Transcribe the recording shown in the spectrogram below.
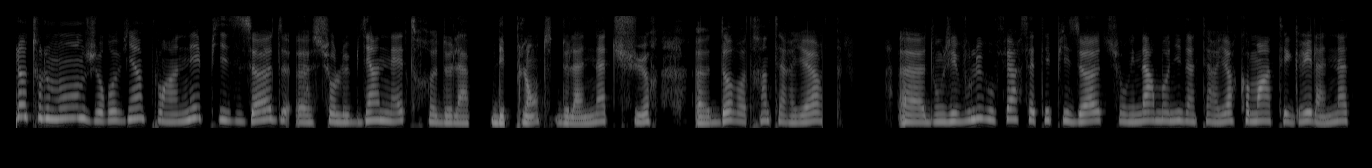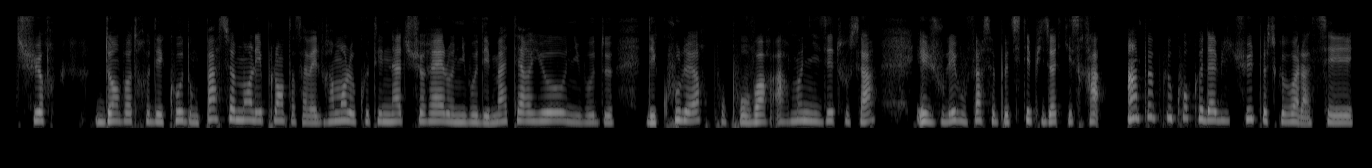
Hello tout le monde, je reviens pour un épisode sur le bien-être de la, des plantes, de la nature dans votre intérieur. donc j'ai voulu vous faire cet épisode sur une harmonie d'intérieur, comment intégrer la nature dans votre déco. Donc pas seulement les plantes, hein, ça va être vraiment le côté naturel au niveau des matériaux, au niveau de, des couleurs pour pouvoir harmoniser tout ça. Et je voulais vous faire ce petit épisode qui sera un peu plus court que d'habitude parce que voilà, c'est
